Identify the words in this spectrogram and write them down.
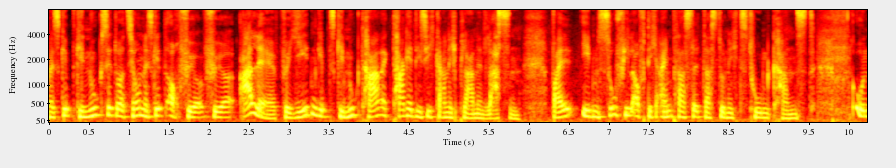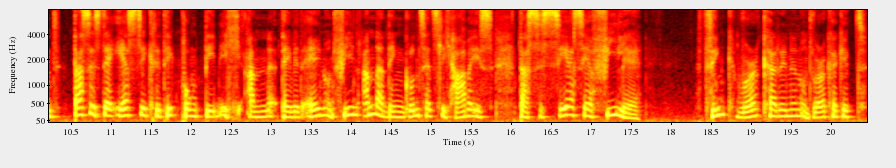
Es gibt genug Situationen, es gibt auch für, für alle, für jeden gibt es genug Tage, Tage, die sich gar nicht planen lassen, weil eben so viel auf dich einprasselt, dass du nichts tun kannst. Und das ist der erste Kritikpunkt, den ich an David Allen und vielen anderen Dingen grundsätzlich habe, ist, dass es sehr, sehr viele Think-Workerinnen und Worker gibt,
